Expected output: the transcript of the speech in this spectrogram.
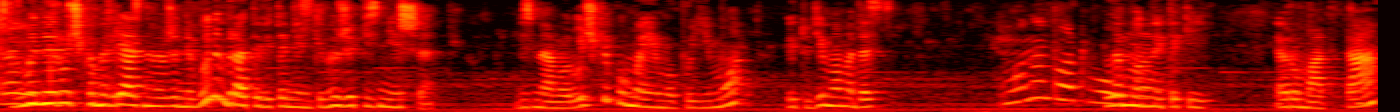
Да. Ми не ручками грязними вже не будемо брати вітамінки, ми вже пізніше. Візьмемо ручки, помиємо, поїмо, і тоді мама дасть лимонний такий аромат, так?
